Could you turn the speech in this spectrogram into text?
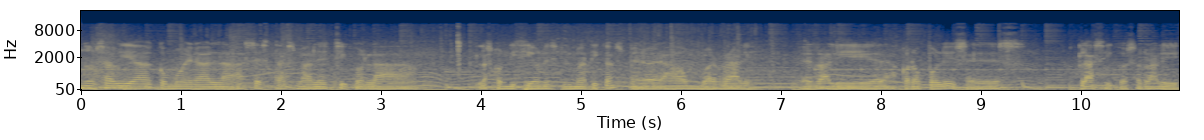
no sabía cómo eran las estas vale chicos la, las condiciones climáticas pero era un buen rally. El rally de Acrópolis es clásicos, el rally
